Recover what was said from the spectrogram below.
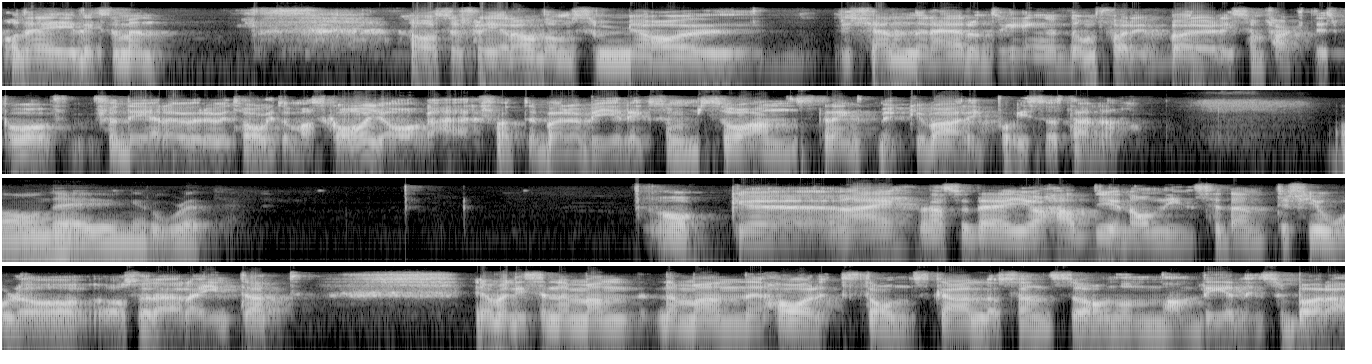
Och det är ju liksom en... Alltså flera av dem som jag känner här runt omkring, de börjar liksom faktiskt på fundera överhuvudtaget om man ska jaga här. För att det börjar bli liksom så ansträngt mycket varg på vissa ställen. Ja, det är ju inget roligt. Och eh, nej, alltså det, jag hade ju någon incident i fjol och, och sådär. Inte att... Ja, men liksom när man, när man har ett ståndskall och sen så av någon anledning så bara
